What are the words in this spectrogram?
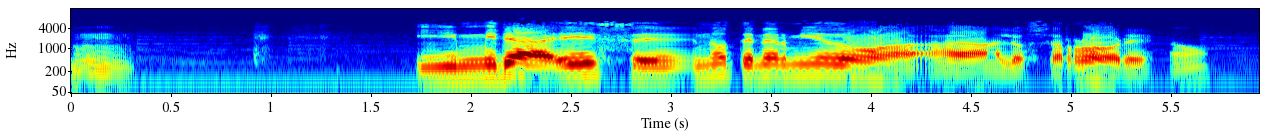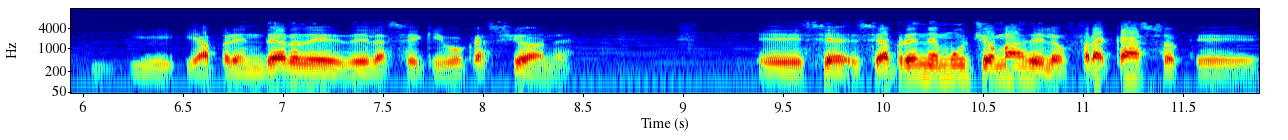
Mm. Y mira, es eh, no tener miedo a, los errores, ¿no? Y, aprender de, las equivocaciones. Se, aprende mucho más de los fracasos que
